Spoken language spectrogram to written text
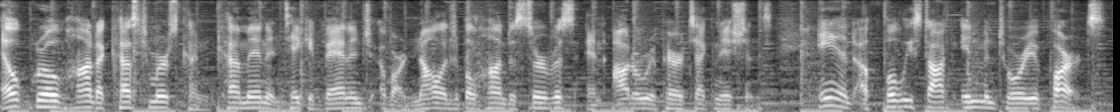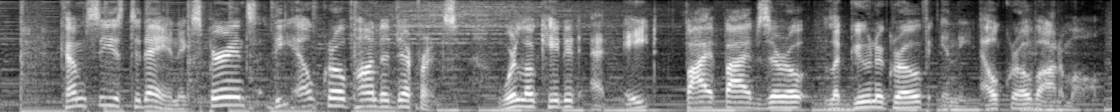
Elk Grove Honda customers can come in and take advantage of our knowledgeable Honda service and auto repair technicians, and a fully stocked inventory of parts. Come see us today and experience the Elk Grove Honda difference. We're located at 8550 Laguna Grove in the Elk Grove Auto Mall.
